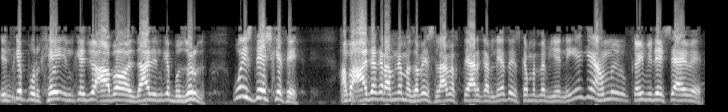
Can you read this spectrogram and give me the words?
इनके पुरखे इनके जो आबा अजदाद इनके बुज़ुर्ग वो इस देश के थे। अब आज अगर हमने मज़हब इस्लाम इख्तियार कर लिया तो इसका मतलब ये नहीं है कि हम कई विदेश से आए हुए हैं।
